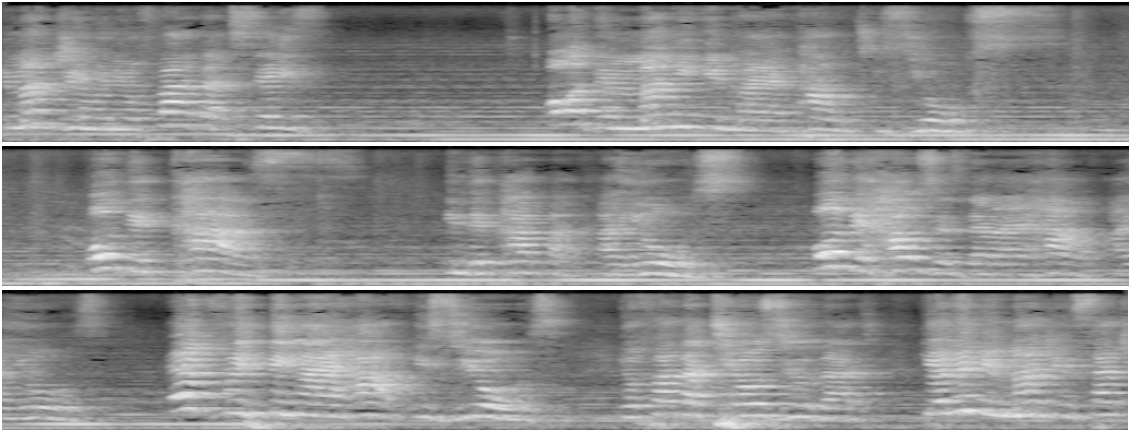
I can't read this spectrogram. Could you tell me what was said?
Imagine when your father says, all the money in my account is yours. All the cars in the car park are yours. All the houses that I have are yours. Everything I have is yours. Your father tells you that. Can you imagine such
